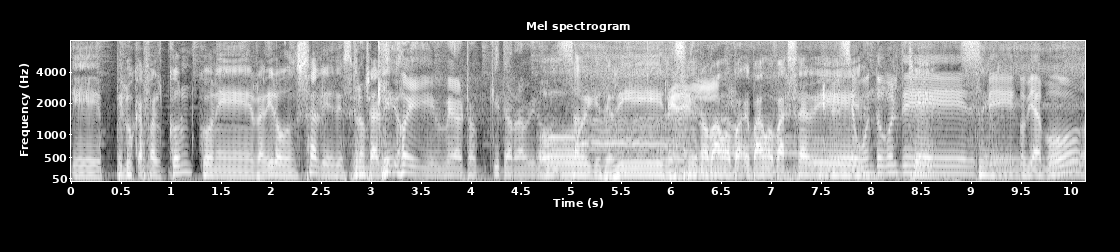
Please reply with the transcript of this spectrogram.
eh, Peluca Falcón con eh, Ramiro González de central. Tronquito, oye, veo tronquito Ramiro ¡Oh, González. qué terrible! sí, nos vamos, a- vamos a pasar. En el eh, segundo gol de, sí. de Sí. Copiapó,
